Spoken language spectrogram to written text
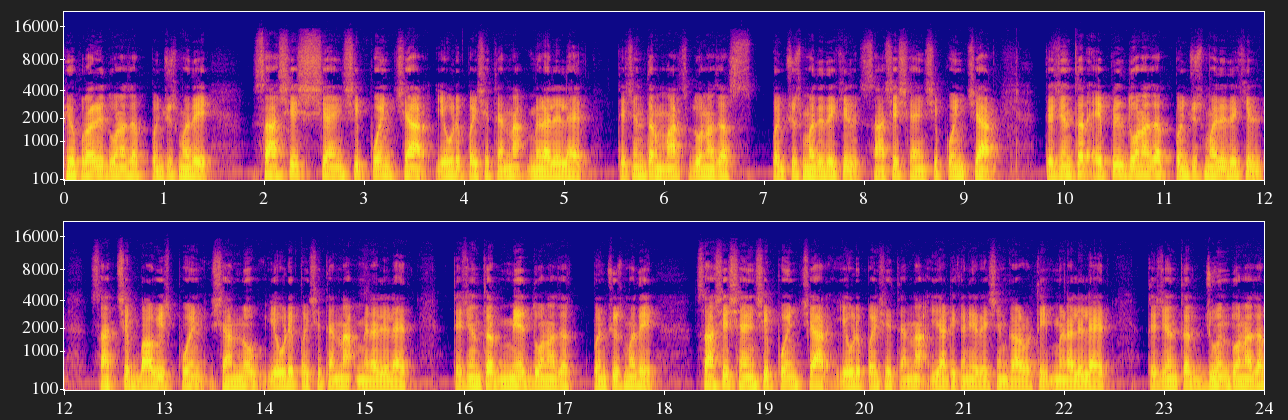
फेब्रुवारी दोन हजार पंचवीसमध्ये सहाशे शहाऐंशी पॉईंट चार एवढे पैसे त्यांना मिळालेले आहेत. त्याच्यानंतर मार्च दोन हजार पंचवीसमध्ये देखील सहाशे शहाऐंशी पॉईंट चार. त्याच्यानंतर एप्रिल दोन हजार पंचवीसमध्ये देखील सातशे बावीस पॉईंट शहाण्णव एवढे पैसे त्यांना मिळालेले आहेत. त्याच्यानंतर मे दोन हजार पंचवीसमध्ये सहाशे शहाऐंशी पॉईंट चार एवढे पैसे त्यांना या ठिकाणी रेशन कार्डवरती मिळालेले आहेत. त्याच्यानंतर जून दोन हजार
